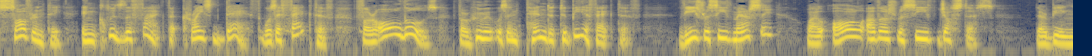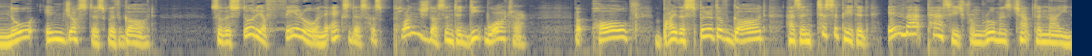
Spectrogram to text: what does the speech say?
sovereignty includes the fact that Christ's death was effective for all those for whom it was intended to be effective. These receive mercy, while all others receive justice, there being no injustice with God. So the story of Pharaoh and the Exodus has plunged us into deep water. But Paul, by the Spirit of God, has anticipated in that passage from Romans chapter 9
